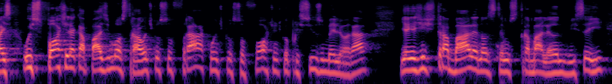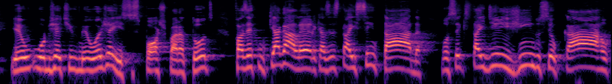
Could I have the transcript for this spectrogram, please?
Mas o esporte é capaz de mostrar onde que eu sou fraco, onde que eu sou forte, onde que eu preciso melhorar. E aí a gente trabalha, nós estamos trabalhando isso aí. E eu, o objetivo meu hoje é isso: esporte para todos, fazer com que a galera que às vezes está aí sentada, você que está aí dirigindo o seu carro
